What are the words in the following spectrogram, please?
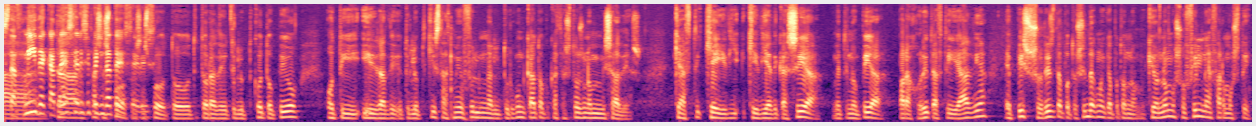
σταθμοί, 14 ή 54. Θα σας πω, το, ότι το ραδιοτηλεοπτικό τοπίο, ότι οι ραδιοτηλεοπτικοί σταθμοί οφείλουν να λειτουργούν κάτω από καθεστώς νόμιμης άδειας και, αυτή, και, η, και η διαδικασία με την οποία παραχωρείται αυτή η άδεια επίσης ορίζεται από το Σύνταγμα και από τον νόμο. Και ο νόμος οφείλει να εφαρμοστεί.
